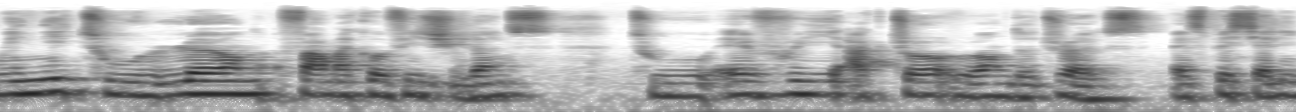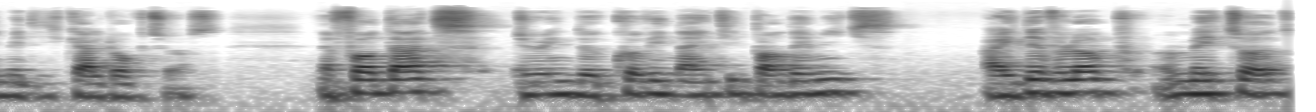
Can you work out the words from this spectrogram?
we need to learn pharmacovigilance to every actor around the drugs, especially medical doctors. And for that, during the COVID-19 pandemic, I developed a method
